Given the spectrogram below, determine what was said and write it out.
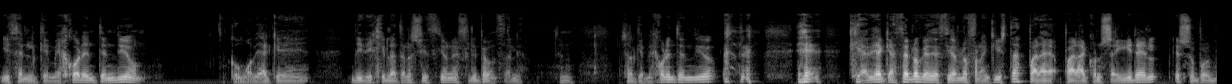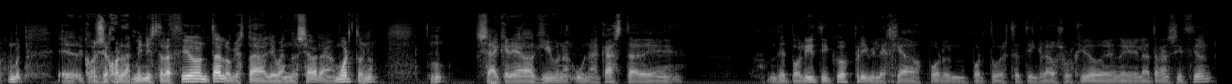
dicen el que mejor entendió cómo había que dirigir la transición es Felipe González. O sea, el que mejor entendió que había que hacer lo que decían los franquistas para, para conseguir el, eso, pues, el Consejo de Administración, tal, lo que está llevándose ahora, ha muerto, ¿no? se ha creado aquí una, una casta de, de políticos privilegiados por, por todo este tinglado surgido de, de la transición.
